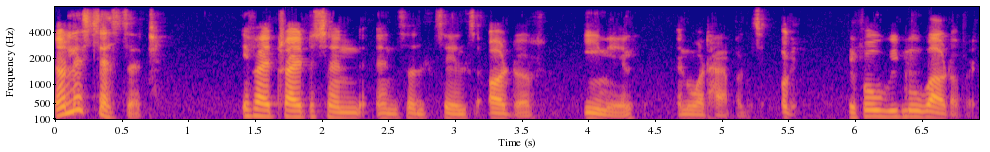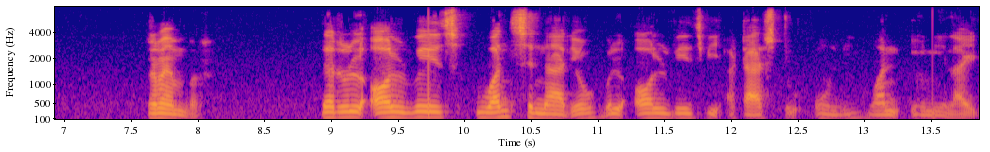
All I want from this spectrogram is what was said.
Now let's test that. If I try to send an sales order email and what happens. Okay, before we move out of it, remember there will always one scenario will always be attached to only one email ID.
